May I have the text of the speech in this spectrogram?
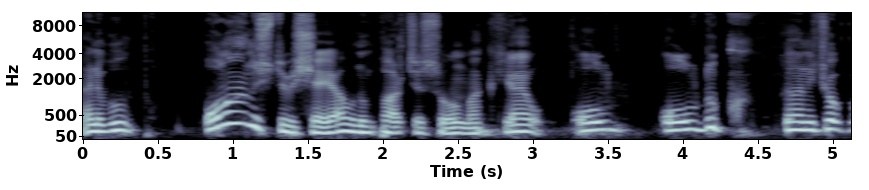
Yani bu olağanüstü bir şey ya bunun parçası olmak. Yani ol- olduk yani çok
